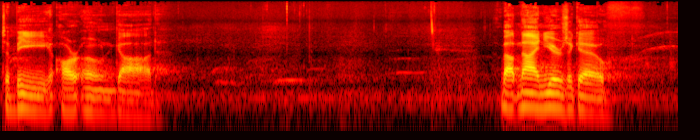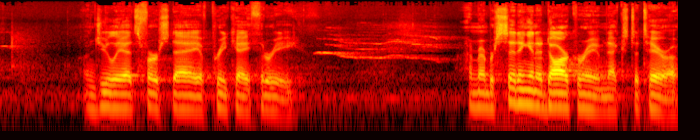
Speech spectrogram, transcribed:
to be our own God. About nine years ago, on Juliet's first day of pre K 3, I remember sitting in a dark room next to Tara.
